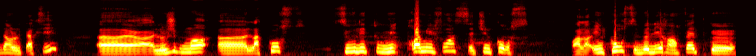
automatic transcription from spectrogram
dans le taxi, euh, logiquement, euh, la course, si vous dites 3000 francs, c'est une course. Voilà, une course veut dire en fait que,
